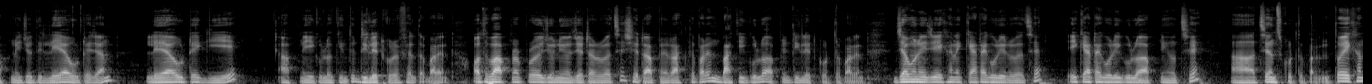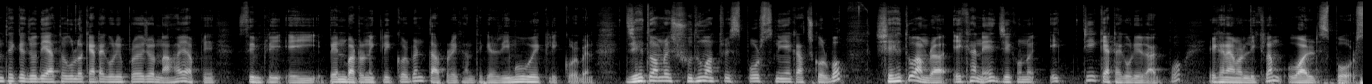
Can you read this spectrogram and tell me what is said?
আপনি যদি লেআউটে যান লেআউটে গিয়ে আপনি এগুলো কিন্তু ডিলিট করে ফেলতে পারেন। অথবা আপনার প্রয়োজনীয় যেটা রয়েছে, সেটা আপনি রাখতে পারেন, বাকিগুলো আপনি ডিলিট করতে পারেন। যেমন এই যে এখানে ক্যাটাগরি রয়েছে, এই ক্যাটাগরিগুলো আপনি হচ্ছে চেঞ্জ করতে পারেন তো এখান থেকে যদি এতগুলো ক্যাটাগরি প্রয়োজন না হয়, আপনি সিম্পলি এই পেন বাটনে ক্লিক করবেন, তারপর এখান থেকে রিমুভে ক্লিক করবেন। যেহেতু আমরা শুধুমাত্র স্পোর্টস নিয়ে কাজ করব, সেহেতু আমরা এখানে যে কোনো একটি ক্যাটাগরি রাখব। এখানে আমরা লিখলাম ওয়ার্ল্ড স্পোর্টস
